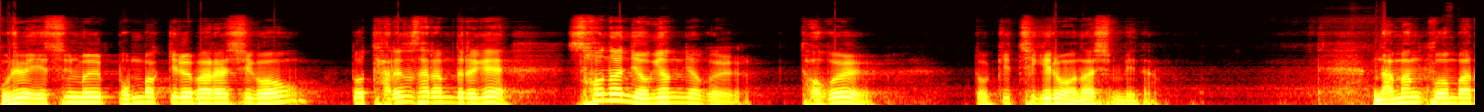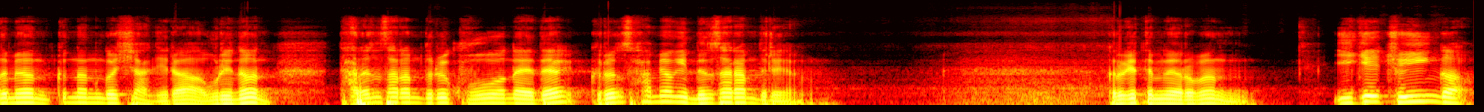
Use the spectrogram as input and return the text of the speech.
우리가 예수님을 본받기를 바라시고 또 다른 사람들에게 선한 영향력을 덕을 또 끼치기를 원하십니다. 나만 구원받으면 끝나는 것이 아니라 우리는 다른 사람들을 구원해야 될 그런 사명이 있는 사람들이에요. 그렇기 때문에 여러분 이게 죄인가?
